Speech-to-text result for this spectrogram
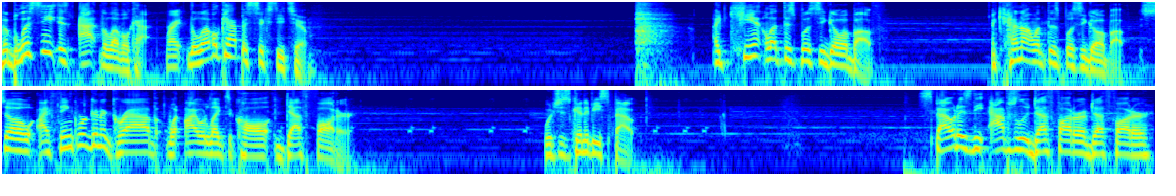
the Blissey is at the level cap, right? The level cap is 62. I can't let this Blissey go above. I cannot let this Blissey go above. So I think we're going to grab what I would like to call death fodder, which is going to be Spout. Spout is the absolute death fodder of death fodder.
